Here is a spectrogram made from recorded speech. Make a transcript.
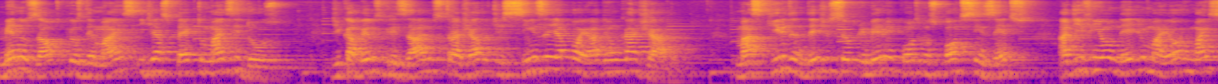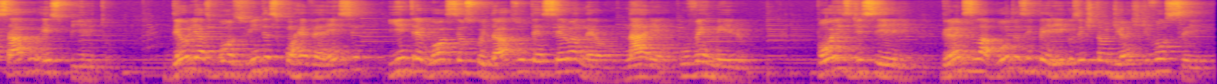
menos alto que os demais e de aspecto mais idoso, de cabelos grisalhos, trajado de cinza e apoiado em um cajado. Mas Círdan, desde o seu primeiro encontro nos Portos Cinzentos, adivinhou nele o maior e mais sábio espírito. Deu-lhe as boas-vindas com reverência e entregou a seus cuidados o terceiro anel, Narya, o vermelho. Pois, disse ele, grandes labutas e perigos estão diante de você.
